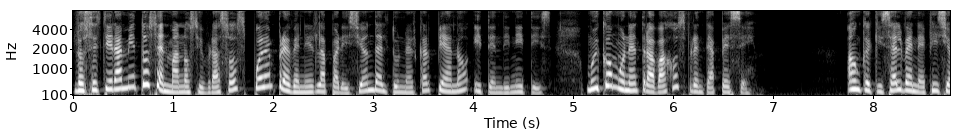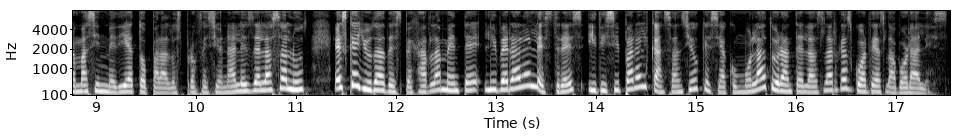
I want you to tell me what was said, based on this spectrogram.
Los estiramientos en manos y brazos pueden prevenir la aparición del túnel carpiano y tendinitis, muy común en trabajos frente a PC. Aunque quizá el beneficio más inmediato para los profesionales de la salud es que ayuda a despejar la mente, liberar el estrés y disipar el cansancio que se acumula durante las largas guardias laborales.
